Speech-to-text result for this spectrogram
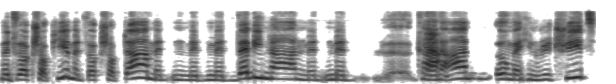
mit Workshop hier, mit Workshop da, mit, mit, mit Webinaren, mit, mit äh, keine ja. Ahnung, irgendwelchen Retreats.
